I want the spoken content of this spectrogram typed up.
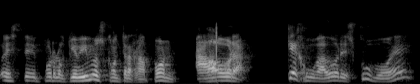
este, por lo que vimos contra Japón. Ahora, qué jugadores cubo, ¿eh?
